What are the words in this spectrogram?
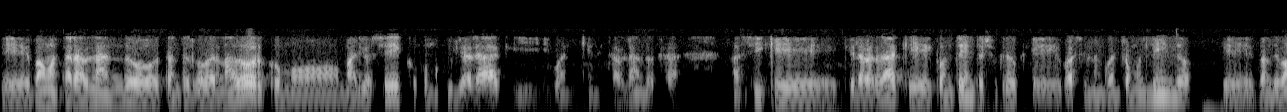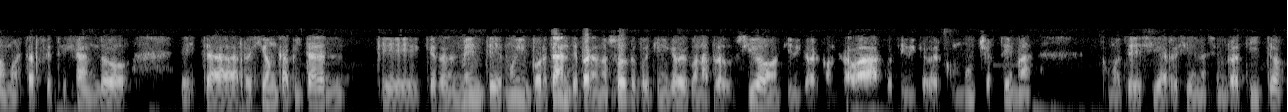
eh, vamos a estar hablando tanto el gobernador como Mario Seco, como Julio Alac y, bueno, quien está hablando acá. Así que, que la verdad que contento, yo creo que va a ser un encuentro muy lindo, eh, donde vamos a estar festejando esta región capital que, que, realmente es muy importante para nosotros, porque tiene que ver con la producción, tiene que ver con trabajo, tiene que ver con muchos temas, como te decía recién hace un ratito,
